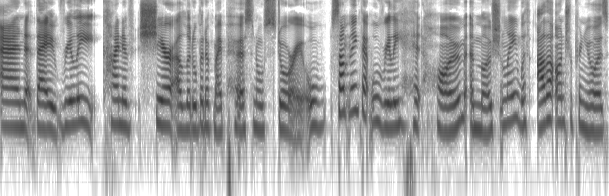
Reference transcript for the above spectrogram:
and they really kind of share a little bit of my personal story or something that will really hit home emotionally with other entrepreneurs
